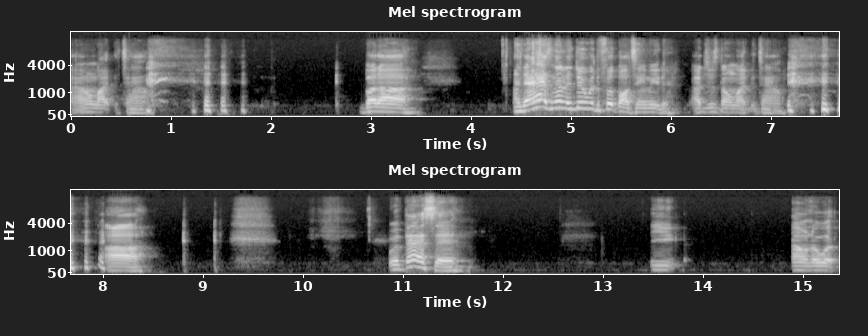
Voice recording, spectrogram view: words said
I don't like the town. but uh and that has nothing to do with the football team either. I just don't like the town. uh, with that said, you, I don't know what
